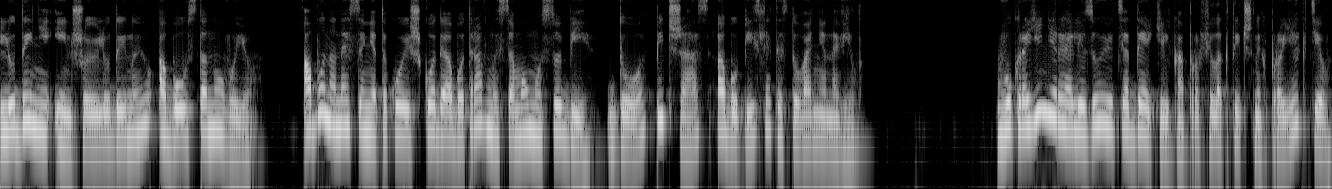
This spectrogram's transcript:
людині іншою людиною або установою або нанесення такої шкоди або травми самому собі до, під час або після тестування на ВІЛ. В Україні реалізуються декілька профілактичних проєктів,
